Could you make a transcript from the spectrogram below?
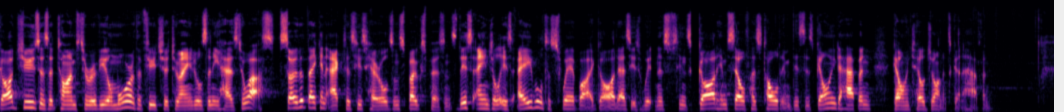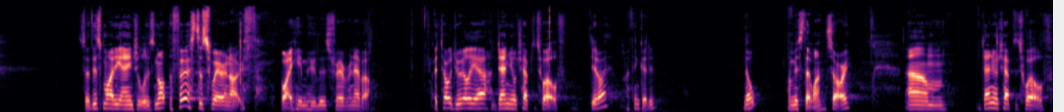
God chooses at times to reveal more of the future to angels than he has to us, so that they can act as his heralds and spokespersons. This angel is able to swear by God as his witness, since God himself has told him this is going to happen. Go and tell John it's going to happen. So, this mighty angel is not the first to swear an oath by him who lives forever and ever. I told you earlier, Daniel chapter 12. Did I? I think I did. Nope. I missed that one, sorry. Um, Daniel chapter 12.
